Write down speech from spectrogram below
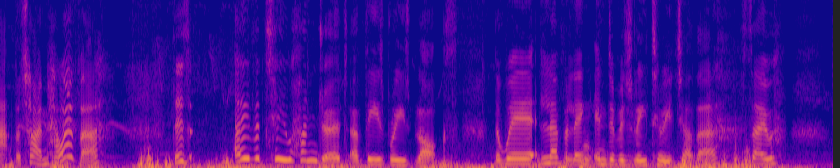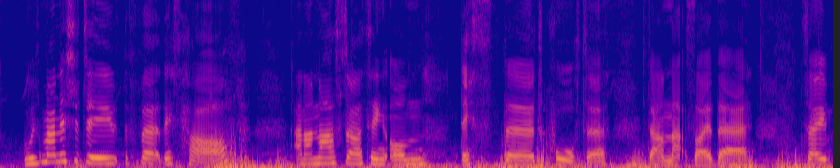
at the time. However, there's over 200 of these breeze blocks that we're levelling individually to each other. So we've managed to do the this half and I'm now starting on this third quarter down that side there. So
